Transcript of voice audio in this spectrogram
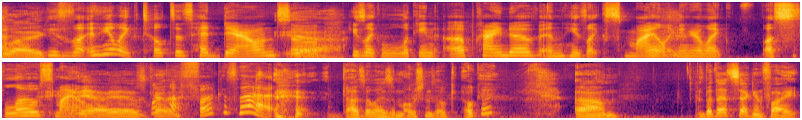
was like, he's and he like tilts his head down, so Yeah. he's like looking up, kind of, and he's like smiling, and you're like a slow smile. yeah, yeah. It's What kind the fuck is that? Godzilla has emotions. Okay, okay. Um, but that second fight,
